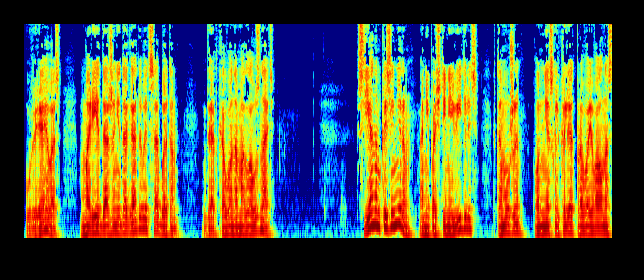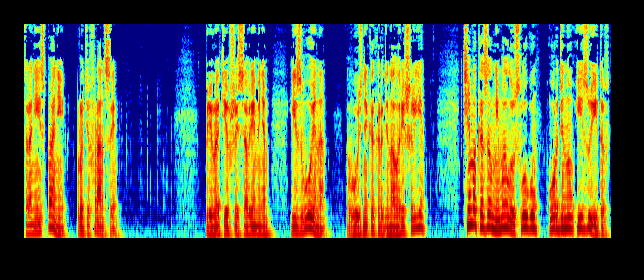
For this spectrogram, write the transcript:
«Уверяю вас, Мария даже не догадывается об этом. Да от кого она могла узнать?» С Яном Казимиром они почти не виделись, к тому же он несколько лет провоевал на стороне Испании против Франции. Превратившись со временем из воина в узника кардинала Ришелье, чем оказал немалую услугу ордену иезуитов,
